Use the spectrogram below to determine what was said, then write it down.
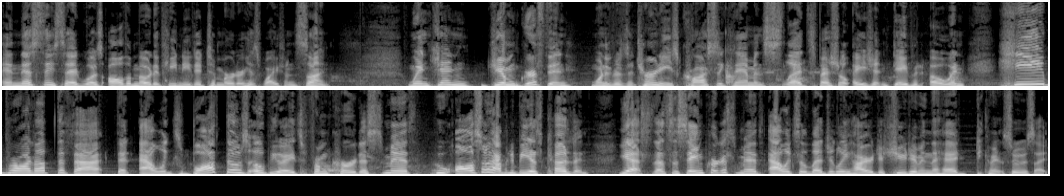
and this they said was all the motive he needed to murder his wife and son. When Jen, Jim Griffin, one of his attorneys, cross examined SLED Special Agent David Owen, he brought up the fact that Alex bought those opioids from Curtis Smith, who also happened to be his cousin. Yes, that's the same Curtis Smith Alex allegedly hired to shoot him in the head to commit suicide.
